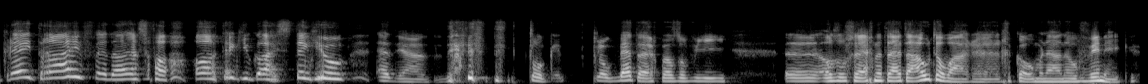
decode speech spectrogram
great drive. En dan echt zo van, oh, thank you guys, thank you. En ja, het klonk, klonk net echt alsof, hij, uh, alsof ze echt net uit de auto waren gekomen na een overwinning.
